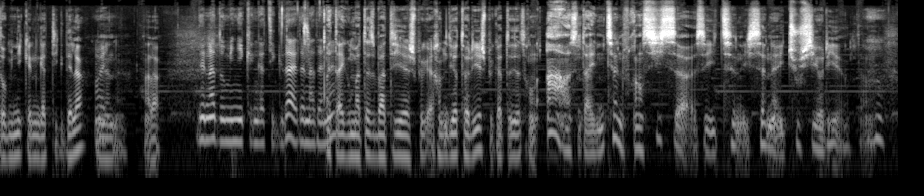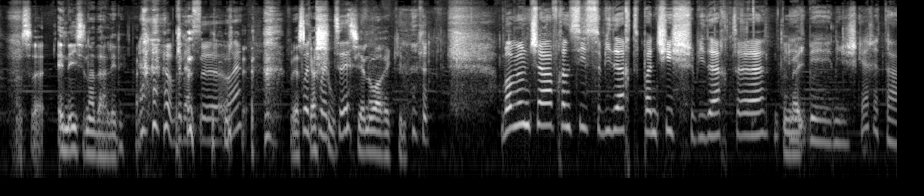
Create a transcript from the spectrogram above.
Dominiken gatik dela, Bai. minen, hala. Dena Dominiken gatik da, dena dena. Eta egun batez bati esplikan diot hori, esplikatu diot, ah, zenta nintzen Francis, eh, ze itzen, izen eh, itxusi hori, eh, eta, az, eh, ene izena da alere. beraz, uh, ouais. Beraz, kasu, puet, eh? zienoarekin. Bon, behuntza, Francis Bidart, Pantxix Bidart, uh, Bai. be, esker, eta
